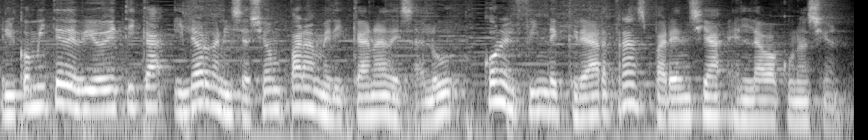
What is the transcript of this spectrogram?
el Comité de Bioética y la Organización Panamericana de Salud con el fin de crear transparencia en la vacunación.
